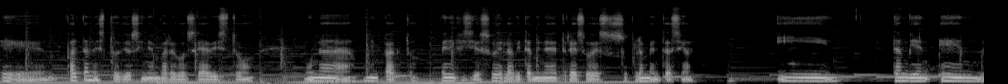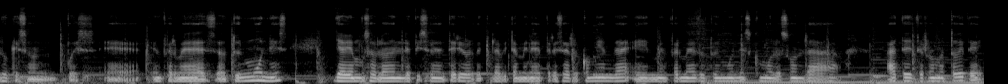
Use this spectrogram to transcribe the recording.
Eh, faltan estudios, sin embargo, se ha visto un impacto beneficioso de la vitamina D3 o de su suplementación. Y también en lo que son pues, eh, enfermedades autoinmunes. Ya habíamos hablado en el episodio anterior de que la vitamina D3 se recomienda en enfermedades autoinmunes como lo son la artritis reumatoide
